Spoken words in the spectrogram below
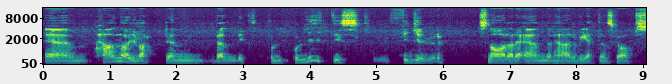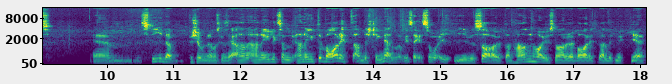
Eh, han har ju mm. varit en väldigt pol politisk figur snarare än den här vetenskaps styrda personer. Man ska säga. Han, han, har ju liksom, han har inte varit Anders Tegnell om vi säger så i, i, USA utan han har ju snarare varit väldigt mycket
